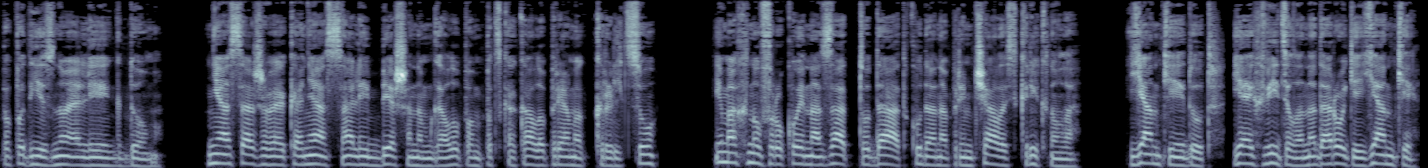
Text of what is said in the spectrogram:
по подъездной аллее к дому. Не осаживая коня, Салли бешеным галопом подскакала прямо к крыльцу и, махнув рукой назад, туда, откуда она примчалась, крикнула. «Янки идут! Я их видела на дороге, янки!»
